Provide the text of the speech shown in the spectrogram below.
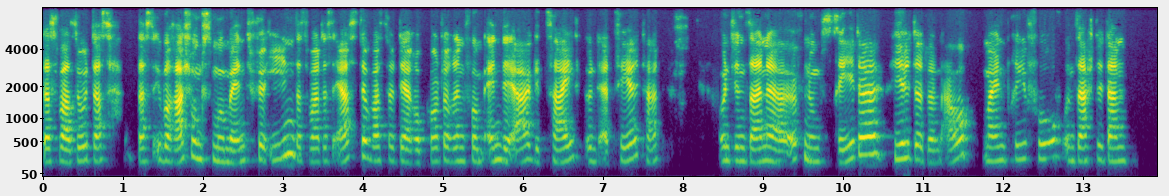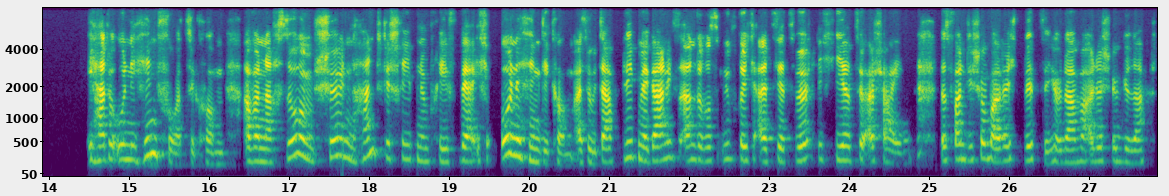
Das war so das, das Überraschungsmoment für ihn. Das war das Erste, was er der Reporterin vom NDR gezeigt und erzählt hat. Und in seiner Eröffnungsrede hielt er dann auch meinen Brief hoch und sagte dann, ich hatte ohnehin vorzukommen, aber nach so einem schönen handgeschriebenen Brief wäre ich ohnehin gekommen. Also da blieb mir gar nichts anderes übrig, als jetzt wirklich hier zu erscheinen. Das fand ich schon mal recht witzig und da haben wir alle schön gelacht.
